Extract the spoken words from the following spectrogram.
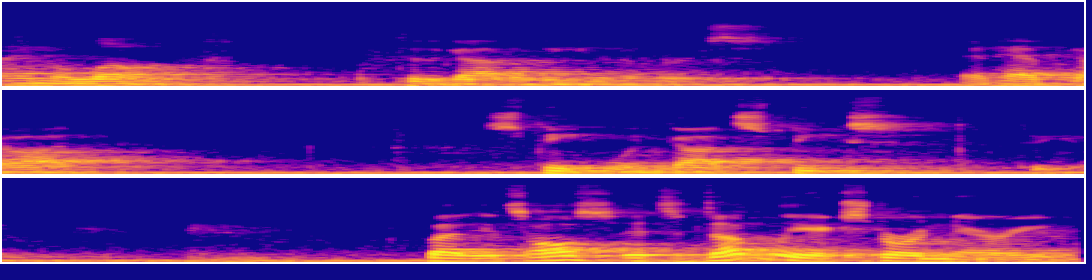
I'm alone to the God of the universe, and have God speak when God speaks to you. But it's also it's doubly extraordinary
